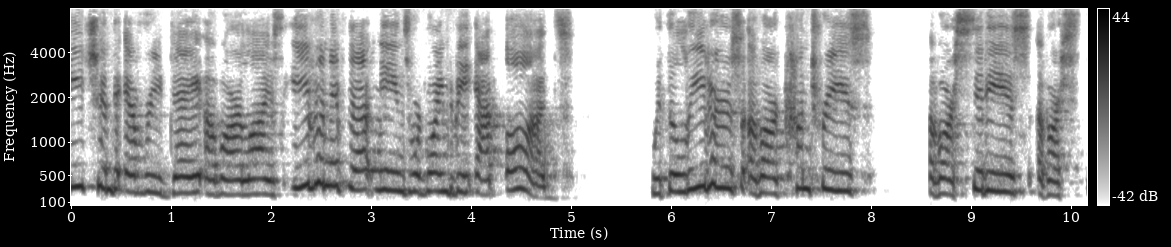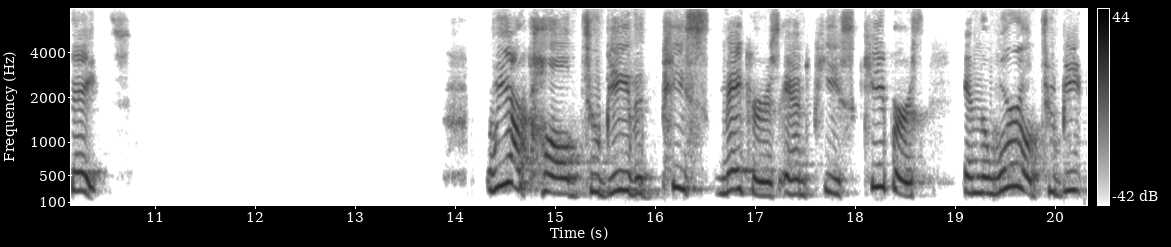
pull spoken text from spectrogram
each and every day of our lives, even if that means we're going to be at odds with the leaders of our countries, of our cities, of our states. We are called to be the peacemakers and peacekeepers in the world, to beat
